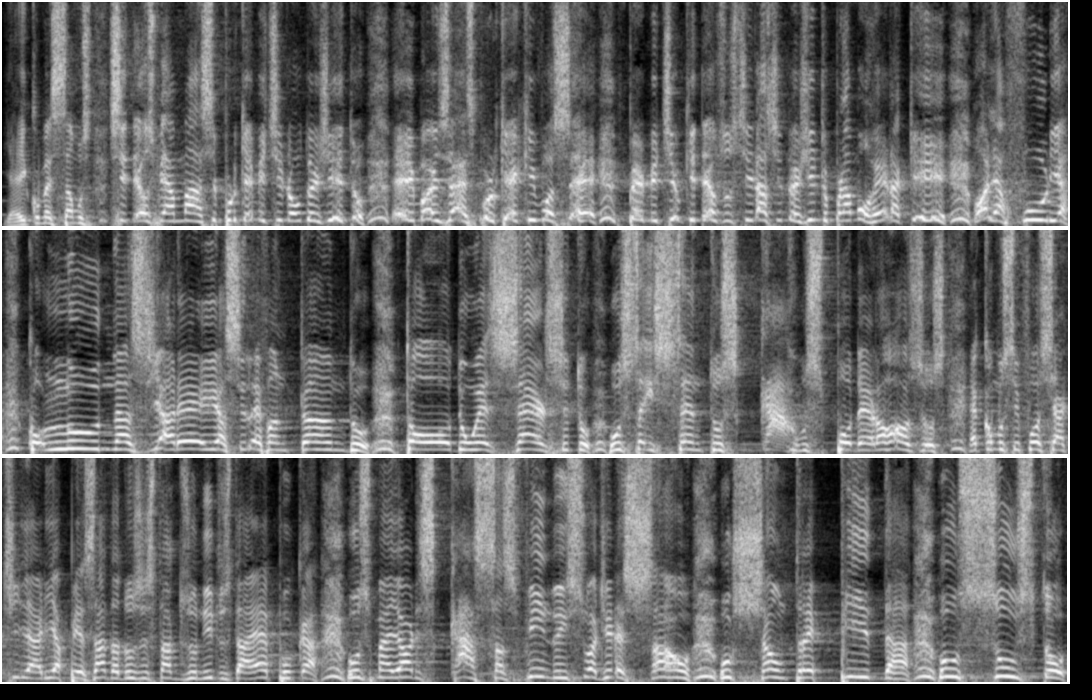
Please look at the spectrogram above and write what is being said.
E aí começamos, se Deus me amasse, por que me tirou do Egito? Ei Moisés, por que, que você permitiu que Deus nos tirasse do Egito para morrer aqui? Olha a fúria, colunas de areia se levantando, todo um exército, os 600 carros poderosos, é como se fosse a artilharia pesada dos Estados Unidos da época, os melhores caças vindo em sua direção, o chão trepida, o susto,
